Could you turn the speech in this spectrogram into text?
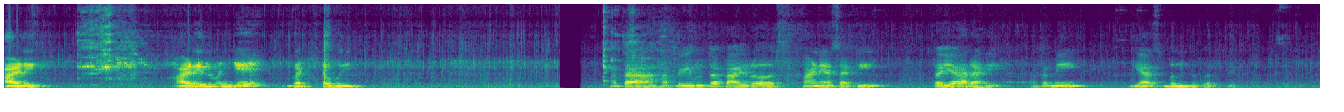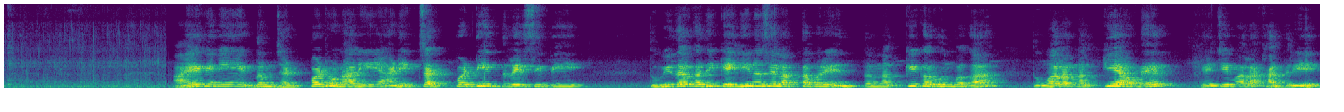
आळेल. आळेल म्हणजे घट्ट होईल. आता हा पेरूचा काय रस खाण्यासाठी तयार आहे. आता मी गॅस बंद करते. आहे की नाही एकदम झटपट होणारी आणि चटपटीत रेसिपी तुम्ही जर कधी केली नसेल आत्तापर्यंत तर नक्की करून बघा. तुम्हाला नक्की आवडेल ह्याची मला खात्री आहे.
